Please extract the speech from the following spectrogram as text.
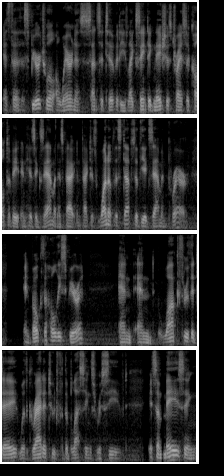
It's the, spiritual awareness, sensitivity, like Saint Ignatius tries to cultivate in his examen. In fact, it's one of the steps of the examen prayer. Invoke the Holy Spirit and and walk through the day with gratitude for the blessings received. It's amazing,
